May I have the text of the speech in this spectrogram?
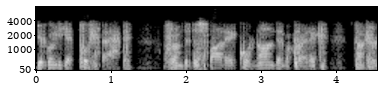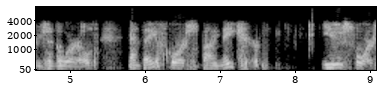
you're going to get pushback from the despotic or non democratic countries in the world. And they, of course, by nature, use force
